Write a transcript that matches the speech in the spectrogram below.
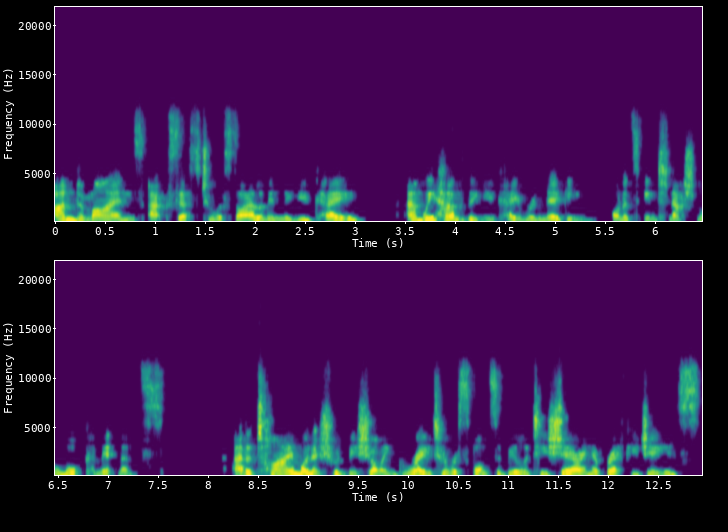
undermines access to asylum in the UK, and we have the UK reneging on its international law commitments. At a time when it should be showing greater responsibility sharing of refugees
